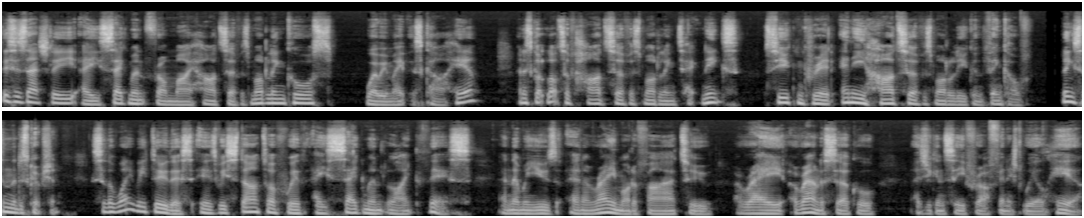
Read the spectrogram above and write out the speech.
This is actually a segment from my hard surface modeling course where we make this car here. And it's got lots of hard surface modeling techniques so you can create any hard surface model you can think of. Links in the description. So the way we do this is we start off with a segment like this, and then we use an array modifier to array around a circle, as you can see for our finished wheel here.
